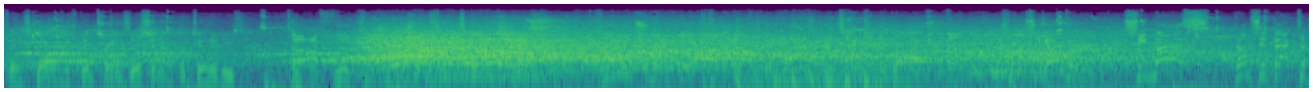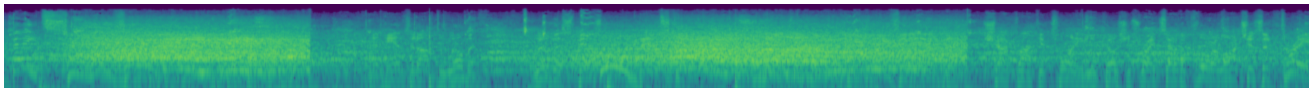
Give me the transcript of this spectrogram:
been scoring. It's been transition opportunities. Tough. Lukosius through traffic. Protected the ball. Now, crossing over. Simas dumps it back to Bates. Who lays it. And then hands it off to Wilmoth. Wilmoth spins basket. Shot clock at 20. Lukosius right side of the floor launches a three.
